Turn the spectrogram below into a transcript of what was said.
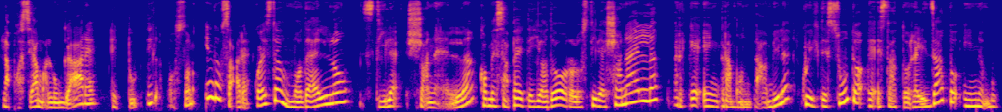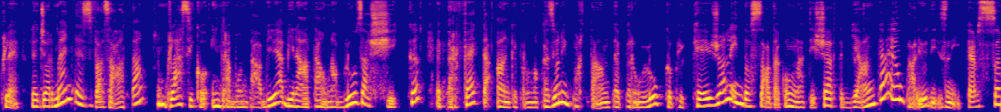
la possiamo allungare e tutti la possono indossare. Questo è un modello stile Chanel. Come sapete io adoro lo stile Chanel perché è intramontabile. Qui il tessuto è stato realizzato in bouclé, leggermente svasata, un classico intramontabile abbinata a una blusa chic è perfetta anche per un'occasione importante, per un look più casual indossata con una t-shirt bianca e un paio di sneakers.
